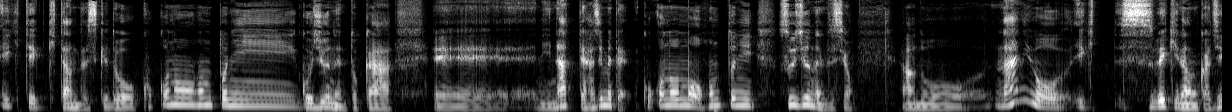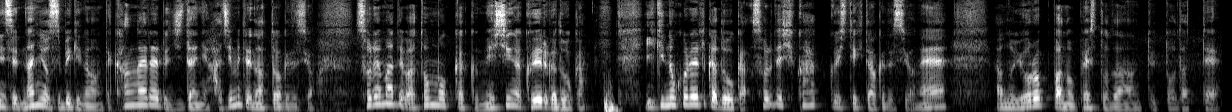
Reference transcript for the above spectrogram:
生きてきたんですけどここの本当に50年とか、えー、になって初めてここのもう本当に数十年ですよ。あの何を生きすべきなのか人生で何をすべきなのって考えられる時代に初めてなったわけですよ。それまではともかく飯が食えるかどうか生き残れるかどうかそれで宿泊してきたわけですよね。あのヨーロッパのペストだなんて言うとだって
